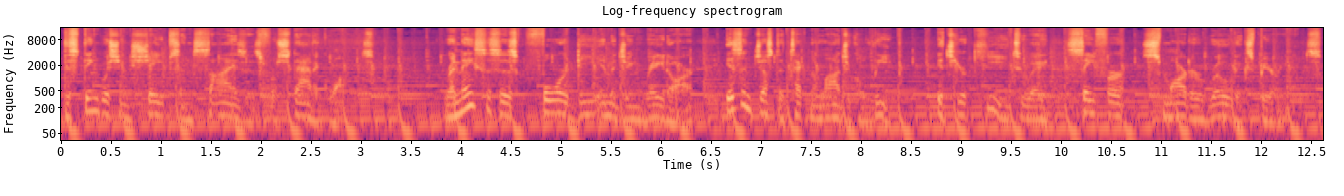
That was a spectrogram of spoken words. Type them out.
distinguishing shapes and sizes for static ones. Renesas's 4D imaging radar isn't just a technological leap, it's your key to a safer, smarter road experience.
